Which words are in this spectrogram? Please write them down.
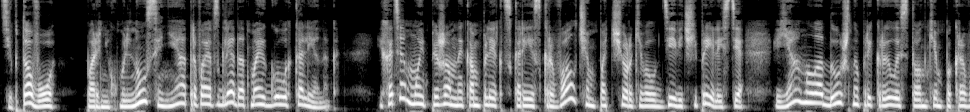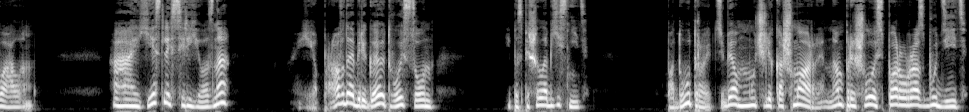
Тип того. Парень ухмыльнулся, не отрывая взгляда от моих голых коленок. И хотя мой пижамный комплект скорее скрывал, чем подчеркивал девичьи прелести, я малодушно прикрылась тонким покрывалом. «А если серьезно?» «Я правда оберегаю твой сон», и поспешил объяснить. «Под утро тебя мучили кошмары, нам пришлось пару раз будить».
